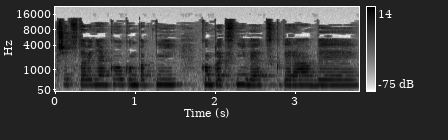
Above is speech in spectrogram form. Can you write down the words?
představit nějakou kompaktní, komplexní věc, která by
